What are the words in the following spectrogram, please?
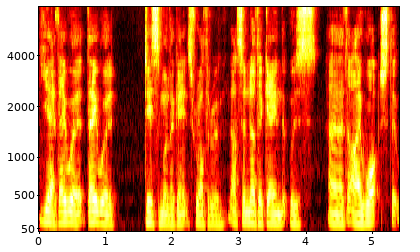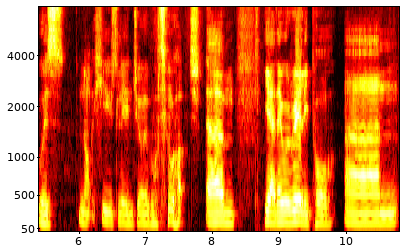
Yeah, they were they were dismal against Rotherham. That's another game that was uh, that I watched that was not hugely enjoyable to watch. Um, yeah, they were really poor. Um,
